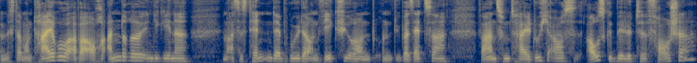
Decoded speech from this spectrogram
Mr. Monteiro, aber auch andere indigene Assistenten der Brüder und Wegführer und, und Übersetzer waren zum Teil durchaus ausgebildete Forscher,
